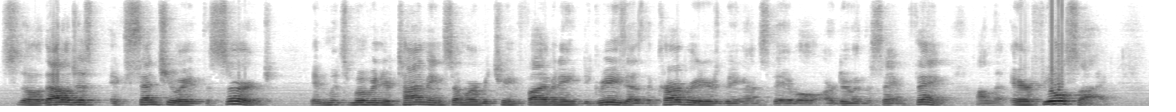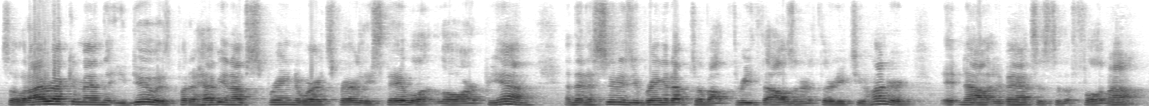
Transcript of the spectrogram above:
So that'll just accentuate the surge. it's moving your timing somewhere between 5 and 8 degrees as the carburetors being unstable are doing the same thing on the air fuel side. So what I recommend that you do is put a heavy enough spring to where it's fairly stable at low RPM, and then as soon as you bring it up to about 3,000 or 3,200, it now advances to the full amount.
